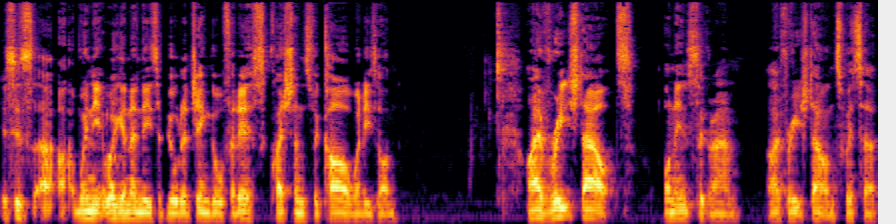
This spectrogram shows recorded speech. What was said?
this is uh, we need, we're going to need to build a jingle for this. Questions for Carl when he's on. I have reached out on Instagram. I've reached out on Twitter.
